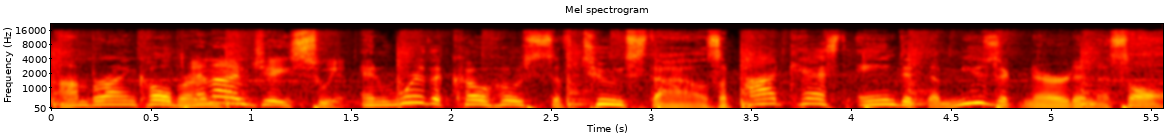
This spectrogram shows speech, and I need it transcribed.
I'm Brian Colburn. And I'm Jay Sweet. and we're the co-hosts of Tune Styles, a podcast aimed at the music nerd in us all.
